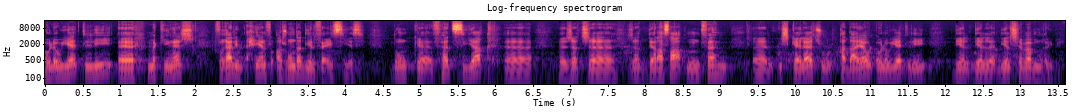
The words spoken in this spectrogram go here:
أولويات اللي آه، ما كايناش في غالب الأحيان في الأجندة ديال الفاعل السياسي. donc في هذا السياق جات جات الدراسة من فهم الإشكالات والقضايا والأولويات ديال ديال ديال الشباب المغربي.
